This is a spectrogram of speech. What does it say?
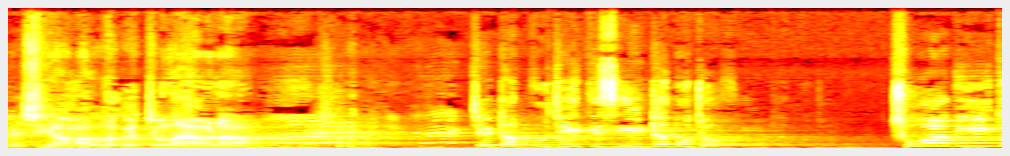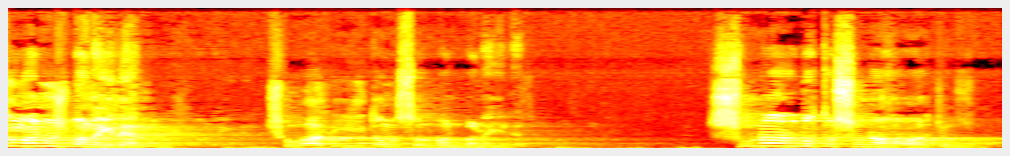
বেশি আমার লোকে চলায় না। যেটা বুঝাইতেছি, এটা বুঝো। ছোঁয়া দিয়েই তো মানুষ বানাইলেন। ছোঁয়া দিয়েই তো মুসলমান বানাইলেন। সোনার মতো সোনা হওয়ার জন্য।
